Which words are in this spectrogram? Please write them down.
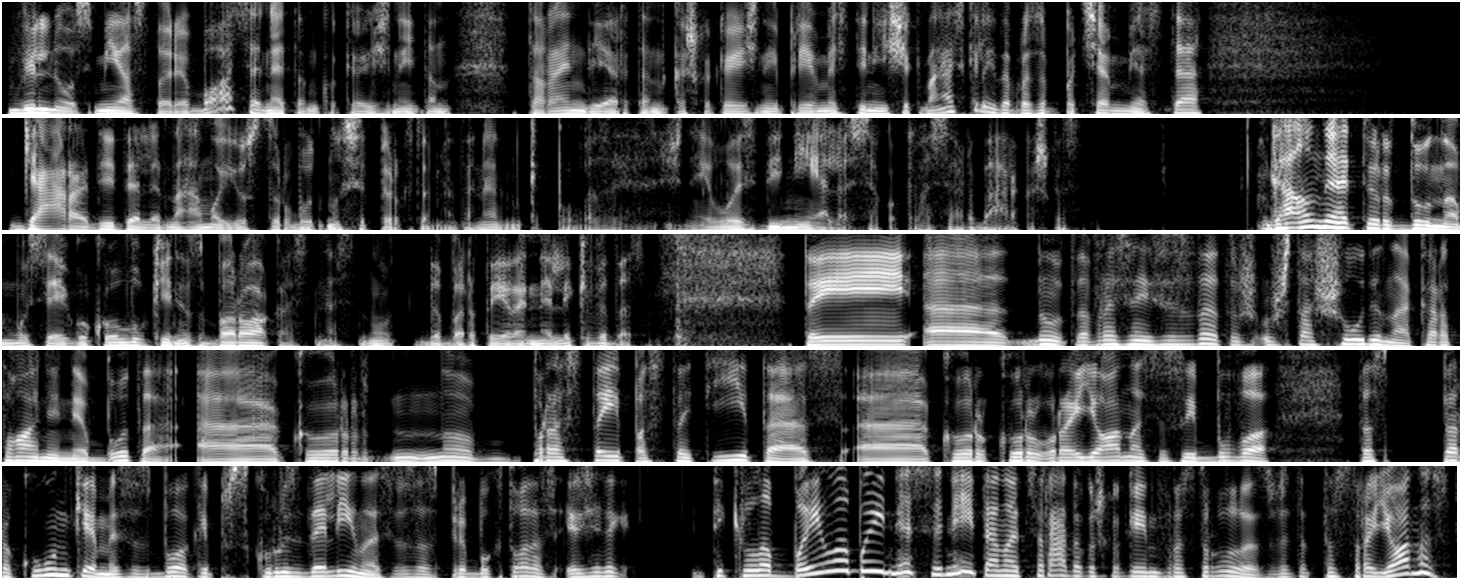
Vilniaus miesto ribose, net ten kokio, žinai, ten Tarandė ar ten kažkokio, žinai, priemestiniai šiknaskeliai, ta prasme, pačiam mieste uh, gerą didelį namą jūs turbūt nusipirktumėte, net kaip pavazai, žinai, lasdinėliuose kokiuose ar dar kažkas. Gal net ir du namus, jeigu kolūkinis barokas, nes, nu, dabar tai yra nelikvidas. Tai, uh, nu, ta prasme, įsivaizduot, už, už tą šūdiną kartoninį būtą, uh, kur, nu, prastai pastatytas, uh, kur, kur rajonas jisai buvo tas perkūnkėmis, jis buvo kaip skrusdelynas, visas pribuktuotas ir šiek tiek tik labai labai neseniai ten atsirado kažkokia infrastruktūra. Tas rajonas,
